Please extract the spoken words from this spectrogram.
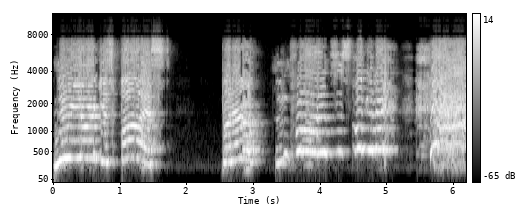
New York is fullest! But I'm fine, just look at that!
